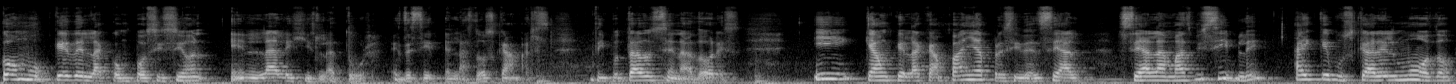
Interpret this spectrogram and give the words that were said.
cómo quede la composición en la legislatura, es decir, en las dos cámaras, diputados y senadores, y que aunque la campaña presidencial sea la más visible, hay que buscar el modo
